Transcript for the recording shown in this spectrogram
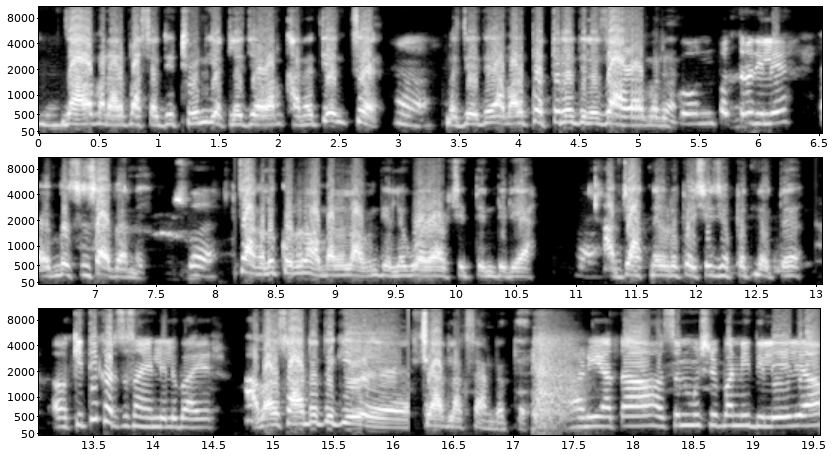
जावा म्हणाला दिवस ठेवून घेतलं जेवण खाणं त्यांचं. म्हणजे ते आम्हाला पत्र दिलं जावा म्हणून. कोण पत्र दिले? बसू साहेबांनी. बर. चांगलं करून आम्हाला लावून दिलं गोळ्या औषध त्यांनी दिल्या. आमच्या हातनं एवढे पैसे झेपत नव्हतं. अ, किती खर्च सांगितलेले बाहेर? आम्हाला सांगत होते की चार लाख सांगत होते. आणि आता हसन मुश्रीफांनी दिलेल्या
